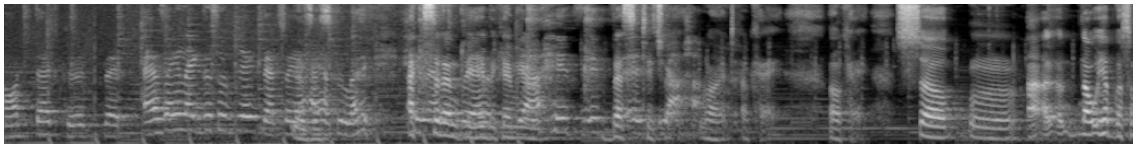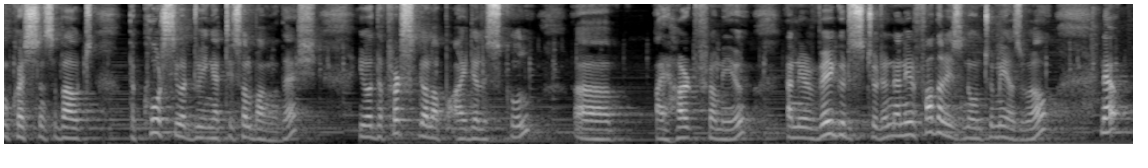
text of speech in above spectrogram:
not that good, but as I like the subject, that's why Yes, I have to like. accidentally he well. became yeah, your it's, it's, best it's- teacher Yeah. right okay okay so um, uh, now we have got some questions about the course you are doing at tisol bangladesh you are the first girl of ideal school uh, i heard from you and you're a very good student and your father is known to me as well. Now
